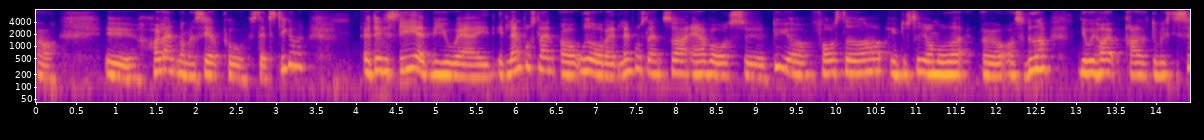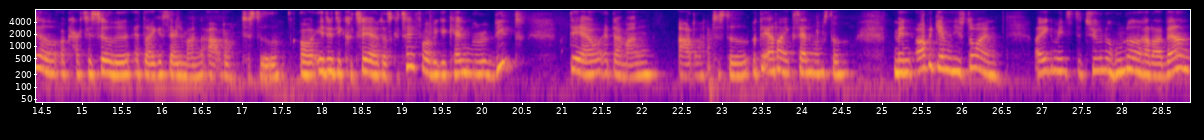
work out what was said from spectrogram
og øh, Holland, når man ser på statistikkerne. Øh, Øh, det vil sige, at vi jo er et, et landbrugsland, og udover at være et landbrugsland, så er vores øh, byer, forsteder, industriområder øh, osv. jo i høj grad domesticeret og karakteriseret ved, at der ikke er særlig mange arter til stede. Og et af de kriterier, der skal til for, at vi kan kalde noget vildt, det er jo, at der er mange arter til stede, og det er der ikke særlig mange steder. Men op igennem historien, og ikke mindst det 20. århundrede, har der været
